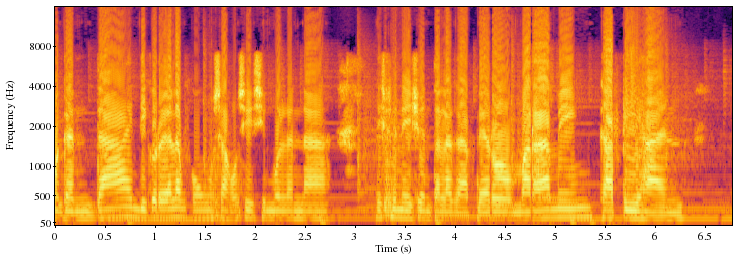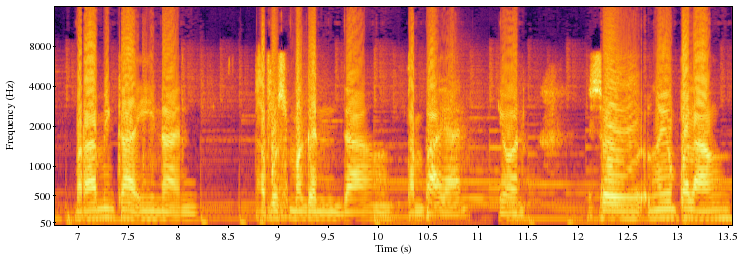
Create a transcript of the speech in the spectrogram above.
maganda. Hindi ko rin alam kung saan ko sisimulan na explanation talaga pero maraming kapihan, maraming kainan, tapos magandang tambayan. Yon. So, ngayon pa lang,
